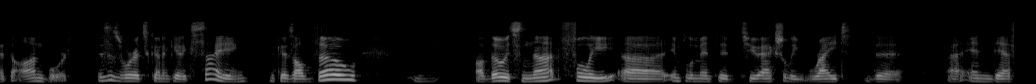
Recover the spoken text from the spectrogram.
at the onboard. This is where it's going to get exciting because although although it's not fully uh, implemented to actually write the uh, NDEF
